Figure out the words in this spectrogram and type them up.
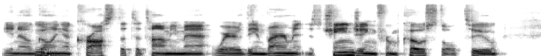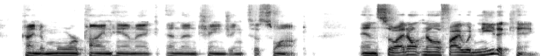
You know, mm. going across the tatami mat where the environment is changing from coastal to kind of more pine hammock and then changing to swamp. And so I don't know if I would need a king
